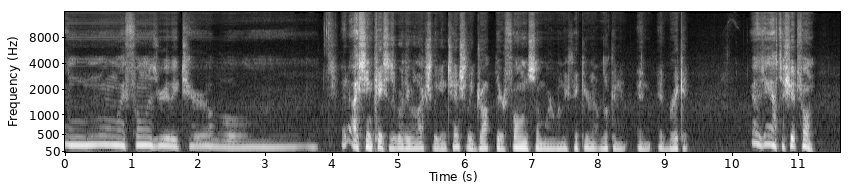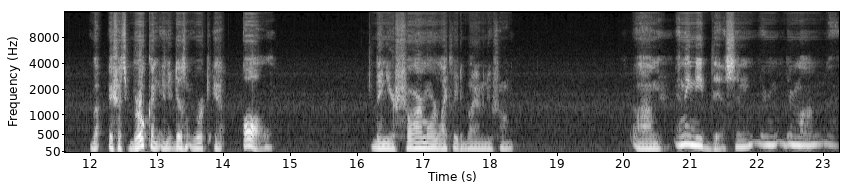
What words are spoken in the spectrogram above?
Oh, my phone is really terrible. I've seen cases where they will actually intentionally drop their phone somewhere when they think you're not looking and, and break it. Yeah, it's a shit phone. But if it's broken and it doesn't work at all, then you're far more likely to buy them a new phone. Um, and they need this, and their, their mom,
